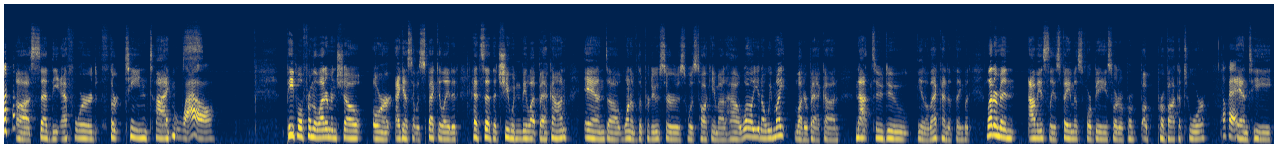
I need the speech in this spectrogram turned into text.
uh, said the F word 13 times. Wow. People from the Letterman show, or I guess it was speculated, had said that she wouldn't be let back on. And uh, one of the producers was talking about how, well, you know, we might let her back on not to do you know that kind of thing. But Letterman obviously is famous for being sort of a, pro- a provocateur, Okay. and he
